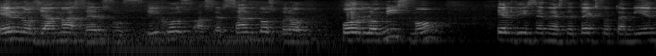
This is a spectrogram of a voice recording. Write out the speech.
él nos llama a ser sus hijos, a ser santos, pero por lo mismo, Él dice en este texto también,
